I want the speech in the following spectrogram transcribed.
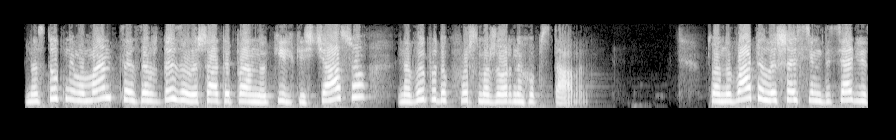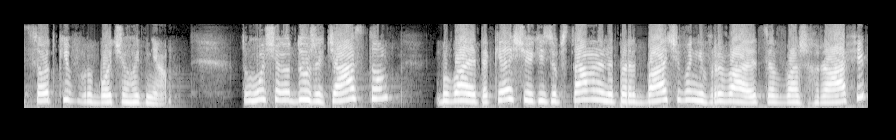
Наступний момент це завжди залишати певну кількість часу на випадок форс-мажорних обставин. Планувати лише 70% робочого дня. Тому що ну, дуже часто буває таке, що якісь обставини непередбачувані вриваються в ваш графік,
